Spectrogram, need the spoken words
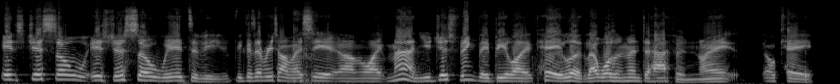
it's just so it's just so weird to me because every time I see it, I'm like, man, you just think they'd be like, hey, look, that wasn't meant to happen, right? Okay,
